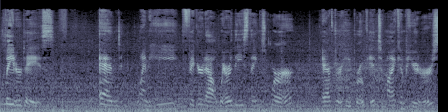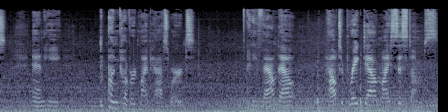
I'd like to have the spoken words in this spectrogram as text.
later days. And when he figured out where these things were after he broke into my computers and he uncovered my passwords and he found out how to break down my systems.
